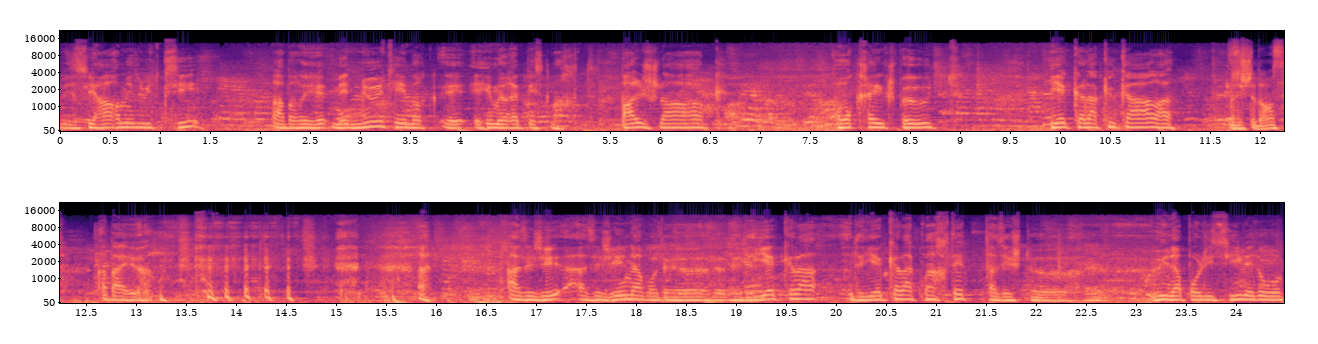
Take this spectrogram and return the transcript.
Wir waren arme Leute. Gewesen. Aber mit nichts haben wir, äh, haben wir etwas gemacht. Ballschlag, Hockey gespielt, Jekela Kükara. Was ist denn das? Aber ja. also, also jener, der den Jekela, den Jekela gemacht hat, das ist der Wiener Polizei, wo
